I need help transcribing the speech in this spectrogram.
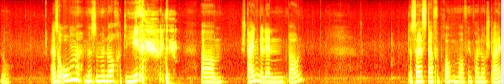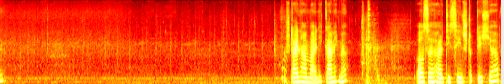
So. Also oben müssen wir noch die ähm, Steingeländen bauen. Das heißt, dafür brauchen wir auf jeden Fall noch Stein. Und Stein haben wir eigentlich gar nicht mehr. Außer halt die zehn Stück, die ich hier habe.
